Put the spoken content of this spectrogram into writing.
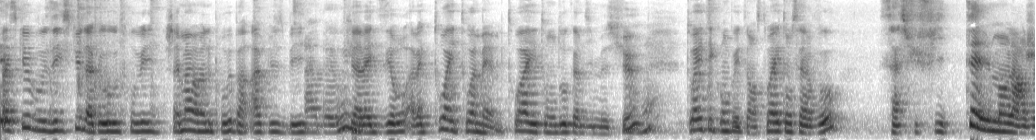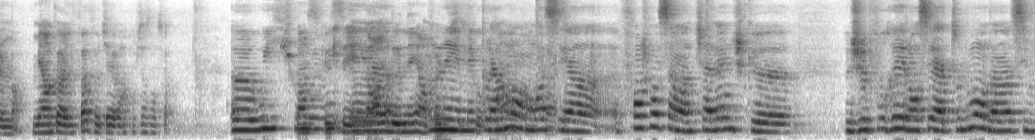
parce que vos excuses là que vous trouvez, Shaima va nous prouver par A plus B Ah ben oui. qu'avec zéro, avec toi et toi-même, toi et ton dos comme dit monsieur, Mhm. toi et tes compétences, toi et ton cerveau, ça suffit tellement largement. Mais encore une fois, faut-il avoir confiance en soi. Euh, oui, Je pense oui, que oui, c'est une grande euh, donnée en fait. mais, clairement, moi, c'est un. Franchement, c'est un challenge que je pourrais lancer à tout le monde. hein, si vous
